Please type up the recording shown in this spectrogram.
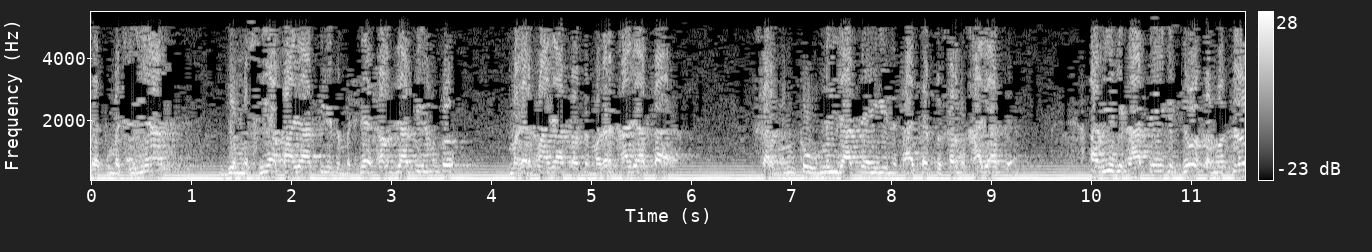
ढक मछलियाँ जो मछलियाँ पा जाती है तो मछलियाँ सर्फ जाती है उनको मगर पा जाता है तो मगर खा जाता है। सर्फ उनको मिल जाते हैं, ये निशाचर तो सर्फ खा जाते हैं। अब ये दिखाते हैं कि जो समुद्र,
